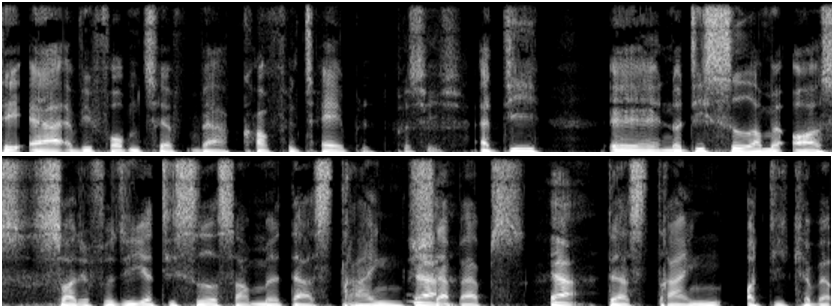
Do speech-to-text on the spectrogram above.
det er, at vi får dem til at være komfortable. Præcis. At de, øh, når de sidder med os, så er det fordi, at de sidder sammen med deres drenge, Ja. shababs, Ja. deres drenge, og de kan være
